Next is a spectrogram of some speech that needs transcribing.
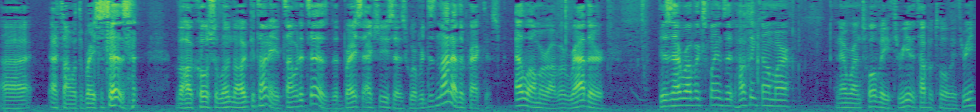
uh, that's not what the Brisa says. V'hakol shalom nahag katani. It's not what it says. The Brisa actually says whoever does not have the practice. El Rava. Rather, this is how Rava explains it. Hachi kamar. And now we're on 12a3, the top of 12a3.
